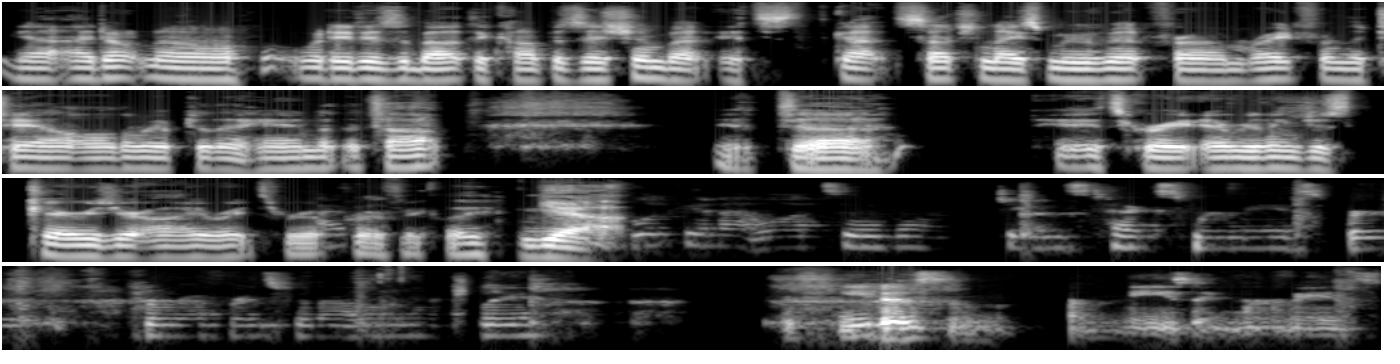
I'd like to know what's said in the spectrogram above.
yeah. I don't know what it is about the composition, but it's got such nice movement from right from the tail all the way up to the hand at the top. It uh, it's great. Everything just carries your eye right through it perfectly. yeah. I was looking at lots of um, James Tex mermaids for for reference for that one actually. 'Cause He does some amazing mermaids.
